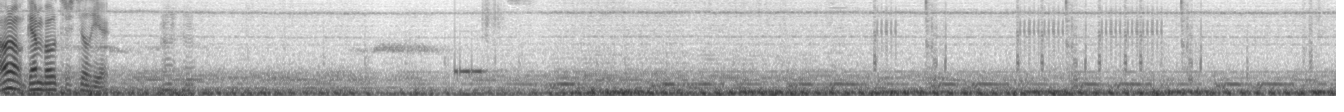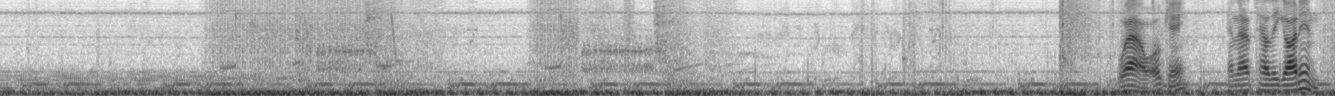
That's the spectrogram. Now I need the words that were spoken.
Oh no, gunboats are still here. Mm -hmm. Wow, okay. And that's how they got in.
